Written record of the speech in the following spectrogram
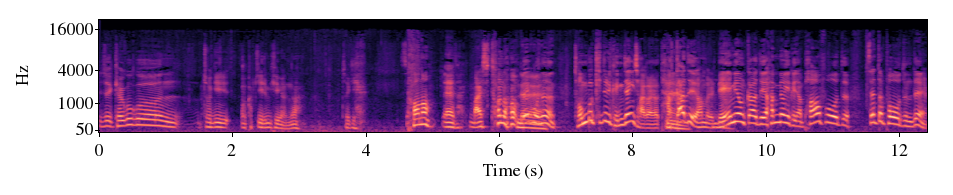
이제 결국은 저기 어, 갑자기 이름이 기억이 안 나. 저기 터너. 네, 마일스 터너 네. 빼고는 전부 키들이 굉장히 작아요. 다 네. 가드예요, 한 마리. 네명 가드에 한 명이 그냥 파워포워드, 센터 포워드인데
